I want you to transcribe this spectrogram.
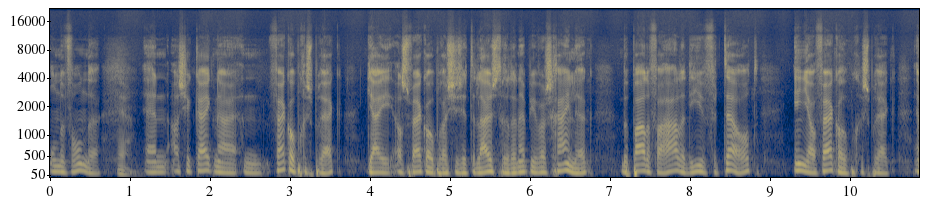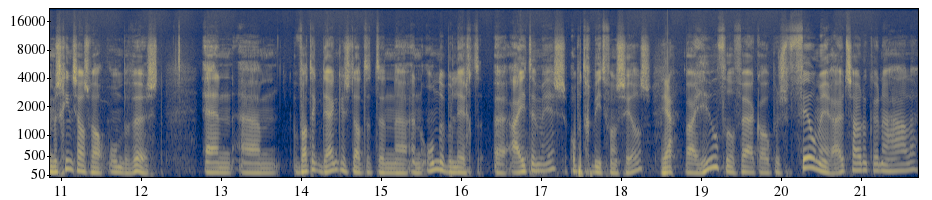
ondervonden. Ja. En als je kijkt naar een verkoopgesprek, jij als verkoper als je zit te luisteren, dan heb je waarschijnlijk bepaalde verhalen die je vertelt in jouw verkoopgesprek. En misschien zelfs wel onbewust. En ehm, wat ik denk is dat het een, eh, een onderbelicht eh, item is op het gebied van sales. Ja. Waar heel veel verkopers veel meer uit zouden kunnen halen.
